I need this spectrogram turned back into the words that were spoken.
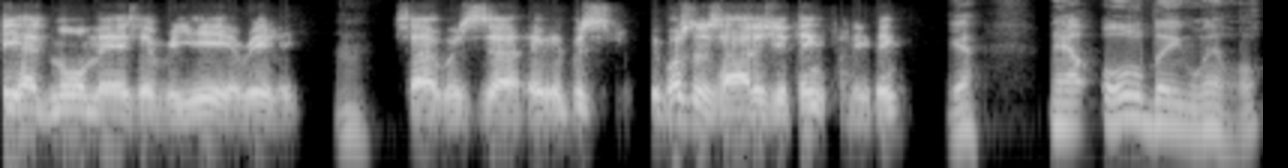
he had more mares every year, really. Mm. So it was, uh, it, it was, it wasn't as hard as you think, funny thing. Yeah. Now, all being well,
